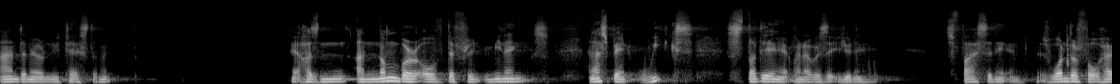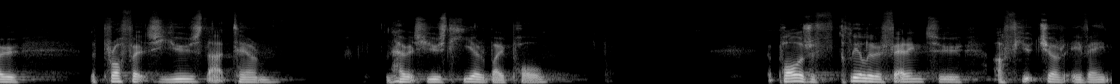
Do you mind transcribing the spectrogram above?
and in our New Testament. It has a number of different meanings, and I spent weeks studying it when I was at uni. It's fascinating. It's wonderful how the prophets use that term and how it's used here by Paul. But Paul is ref- clearly referring to a future event,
